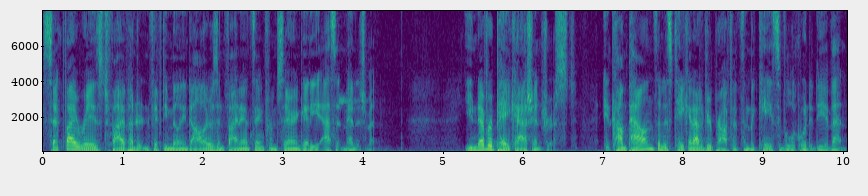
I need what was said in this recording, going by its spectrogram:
SecFi raised $550 million in financing from Serengeti Asset Management. You never pay cash interest. It compounds and is taken out of your profits in the case of a liquidity event.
